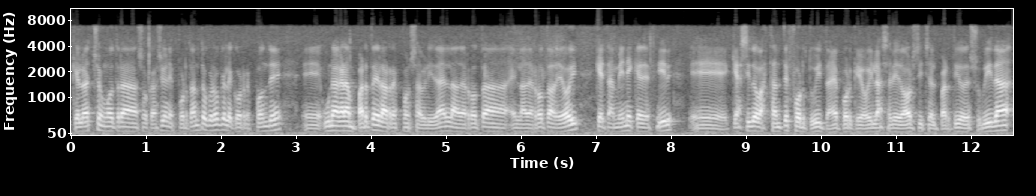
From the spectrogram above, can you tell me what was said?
que lo ha hecho en otras ocasiones. Por tanto, creo que le corresponde eh, una gran parte de la responsabilidad en la derrota, en la derrota de hoy, que también hay que decir que ha sido bastante fortuita, porque hoy le ha salido a Orsic el partido de su vida,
